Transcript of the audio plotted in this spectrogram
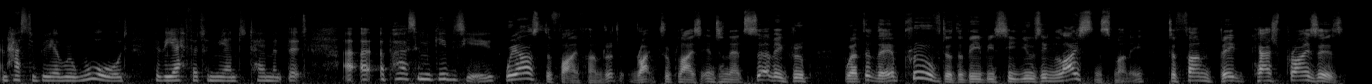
and has to be a reward for the effort and the entertainment that a, a, person gives you. We asked the 500 Right to Reply's internet survey group whether they approved of the BBC using licence money to fund big cash prizes.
